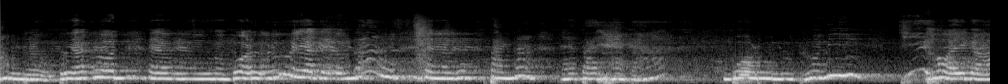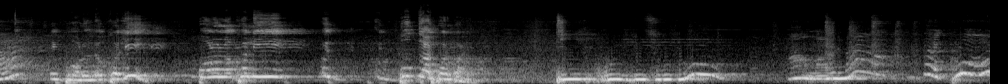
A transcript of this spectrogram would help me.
আমরাও তো এখন বড় লোক হইয়া গেলাম না? তাই না? হ্যাঁ, তাই হ্যাঁ গা। বড় লোক হলি কি হয় গা? এই বড় লোক হলি বড় লোক হলি ওই বুক দরপর করে। ঠিক হইল শুধু। আমার না এখন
